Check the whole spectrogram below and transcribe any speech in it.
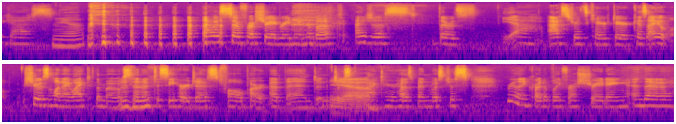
I guess Yeah. I was so frustrated reading the book. I just there was yeah Astrid's character because I she was the one I liked the most, and then to see her just fall apart at the end and just Yeah. go back to her husband was just really incredibly frustrating. And then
